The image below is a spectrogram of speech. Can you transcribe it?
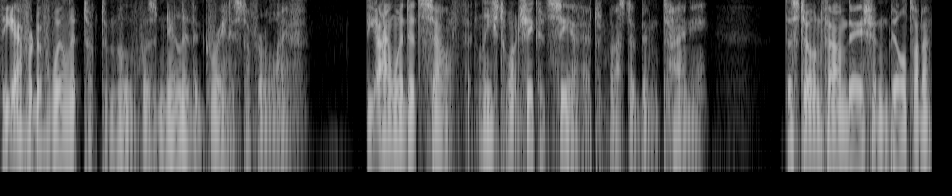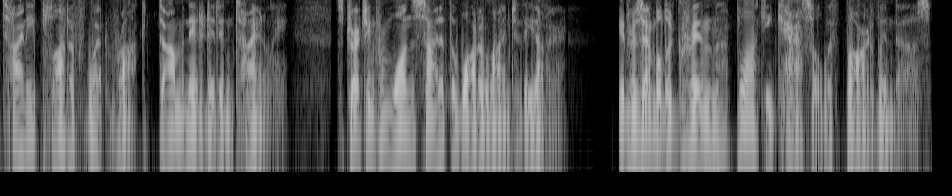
The effort of will it took to move was nearly the greatest of her life. The island itself, at least what she could see of it, must have been tiny. The stone foundation built on a tiny plot of wet rock dominated it entirely, stretching from one side of the waterline to the other. It resembled a grim, blocky castle with barred windows.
